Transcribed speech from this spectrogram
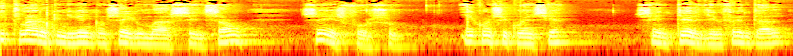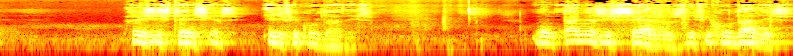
E claro que ninguém consegue uma ascensão sem esforço e, em consequência, sem ter de enfrentar resistências e dificuldades. Montanhas e serras, dificuldades,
